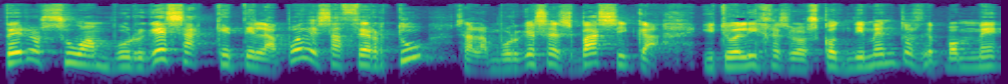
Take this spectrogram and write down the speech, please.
pero su hamburguesa que te la puedes hacer tú, o sea, la hamburguesa es básica y tú eliges los condimentos de ponme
